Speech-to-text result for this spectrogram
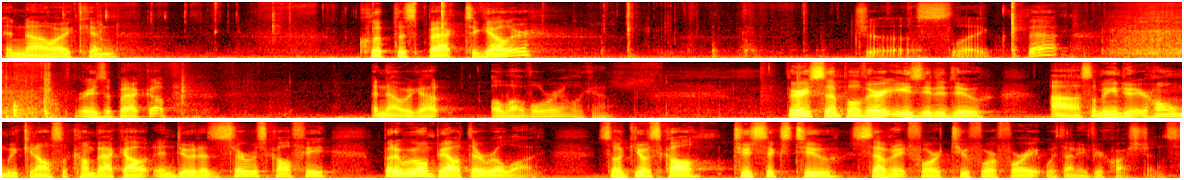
and now I can clip this back together, just like that, raise it back up, and now we got a level rail again. Very simple, very easy to do. Uh, something you can do at your home. We can also come back out and do it as a service call fee, but we won't be out there real long. So give us a call, 262 784 2448 with any of your questions.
